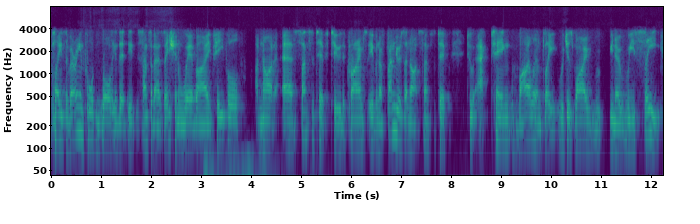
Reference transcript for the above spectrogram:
plays a very important role in the desensitization, whereby people are not as sensitive to the crimes, even offenders are not sensitive to acting violently, which is why you know we see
